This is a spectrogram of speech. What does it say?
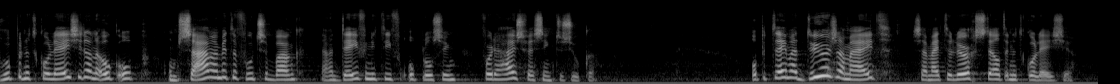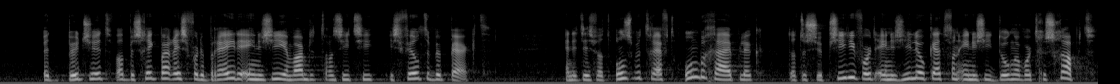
roepen het college dan ook op om samen met de voedselbank naar een definitieve oplossing voor de huisvesting te zoeken. Op het thema duurzaamheid zijn wij teleurgesteld in het college. Het budget wat beschikbaar is voor de brede energie- en warmtetransitie is veel te beperkt. En het is wat ons betreft onbegrijpelijk dat de subsidie voor het energieloket van Energiedongen wordt geschrapt.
